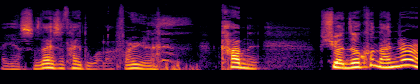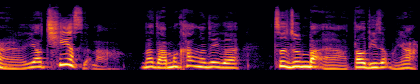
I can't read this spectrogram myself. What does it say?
哎呀，实在是太多了，烦人，看的选择困难症要气死了。那咱们看看这个至尊版啊，到底怎么样？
